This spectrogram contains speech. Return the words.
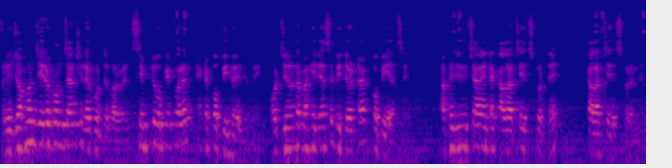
মানে যখন যেরকম চান সেটা করতে পারবেন। সিম্পলি ওকে করেন, একটা কপি হয়ে যাবে। অরিজিনালটা বাহিরে আছে ভিতরটা কপি আছে। আপনি যদি চান এটা কালার চেঞ্জ করতে কালার চেঞ্জ করে নেন।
